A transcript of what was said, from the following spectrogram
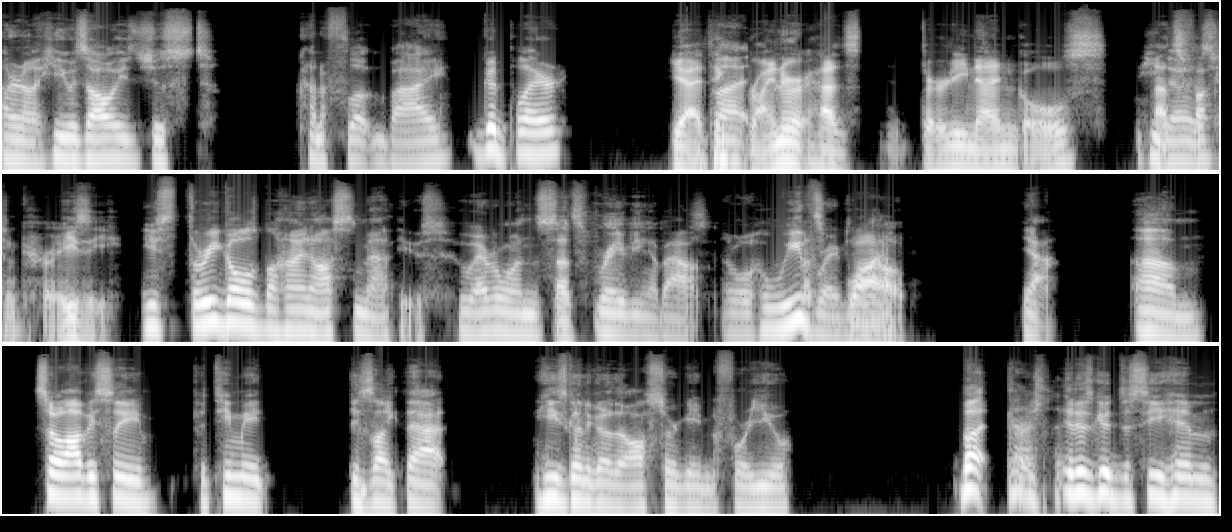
I don't know, he was always just kind of floating by. Good player, yeah. I think but Reinhart has thirty nine goals. he That's does. fucking crazy. He's three goals behind Auston Matthews, who everyone's That's raving about, or who we've raved wild. about. Yeah. Um. So obviously, if a teammate is like that, he's going to go to the All Star game before you. But it is good to see him,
